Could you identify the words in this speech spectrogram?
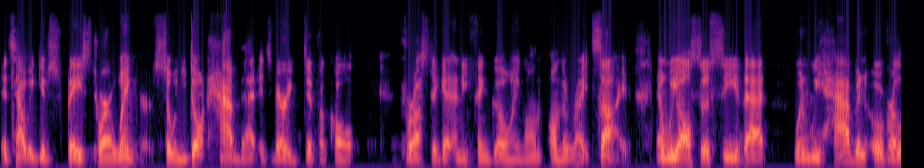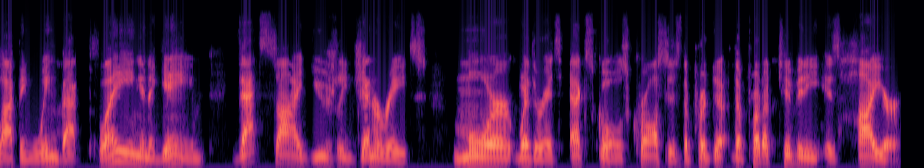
It's how we give space to our wingers. So when you don't have that, it's very difficult for us to get anything going on on the right side. And we also see that when we have an overlapping wingback playing in a game, that side usually generates more, whether it's X goals, crosses, the, produ- the productivity is higher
